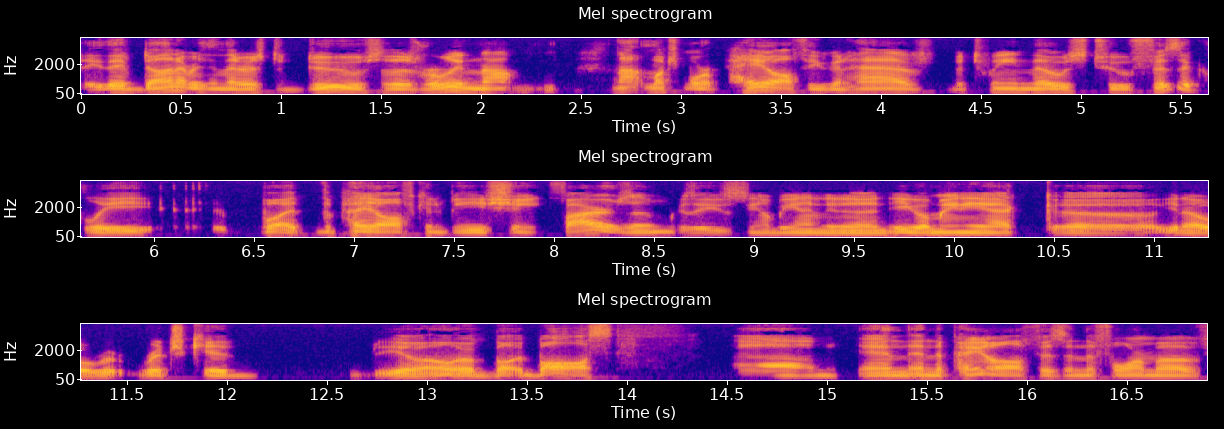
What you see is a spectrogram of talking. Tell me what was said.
they've done everything there is to do. So there's really not not much more payoff you can have between those two physically. But the payoff can be Shane fires him because he's you know being an egomaniac, uh, you know, rich kid, you know, boss. Um, and and the payoff is in the form of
